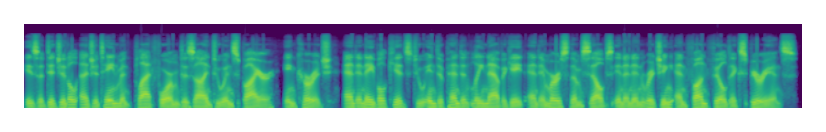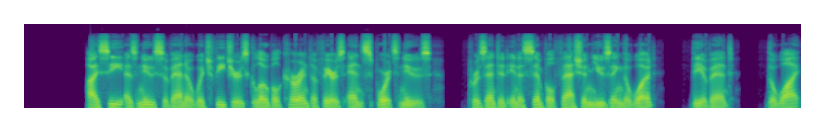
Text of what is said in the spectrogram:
is a digital edutainment platform designed to inspire, encourage, and enable kids to independently navigate and immerse themselves in an enriching and fun-filled experience. IC as News Savannah which features global current affairs and sports news, presented in a simple fashion using the what, the event, the why,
